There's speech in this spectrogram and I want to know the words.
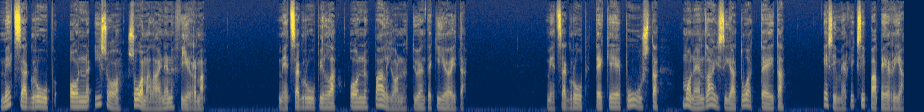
Metsä Group on iso suomalainen firma. Metsä Groupilla on paljon työntekijöitä. Metsä Group tekee puusta monenlaisia tuotteita, esimerkiksi paperia.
